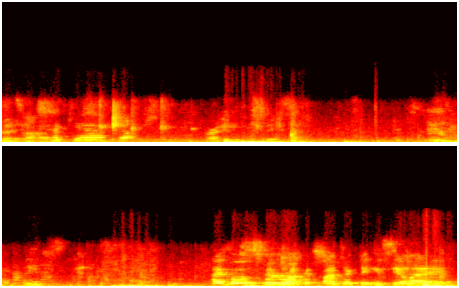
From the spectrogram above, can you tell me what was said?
Uh, Heck yeah. yeah. Thanks. Hi folks, we're Rocket Project at UCLA.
